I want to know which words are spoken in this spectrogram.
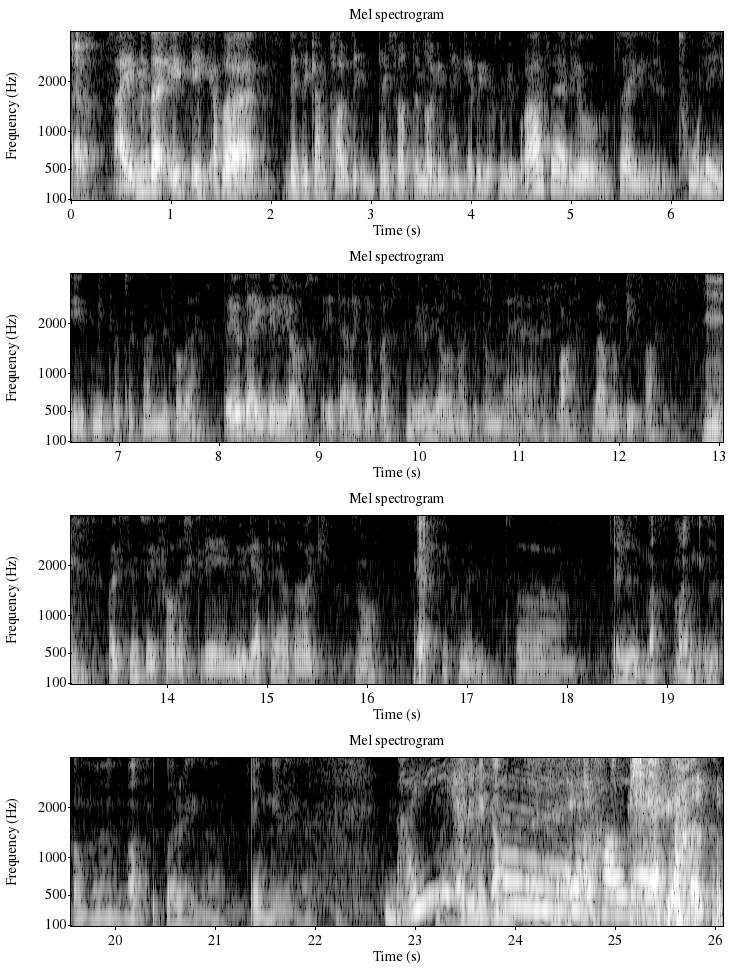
Nei da. Nei, men det, jeg, jeg, altså, hvis jeg kan ta det til inntekt for at noen tenker at jeg har gjort noe bra, så er, det jo, så er jeg utrolig ydmyk og takknemlig for det. Det er jo det jeg vil gjøre i der jeg jobber. Jeg vil jo gjøre noe som er bra. Være med og bidra. Mm. Og jeg syns jo jeg får virkelig mulighet til å gjøre det òg nå Ja. i kommunen. Så Det er det masse mange som kommer og maser på deg og ringer deg. Og Nei. mange av dine gamle Eh, Jeg, jeg elefanter. har eh, ja.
